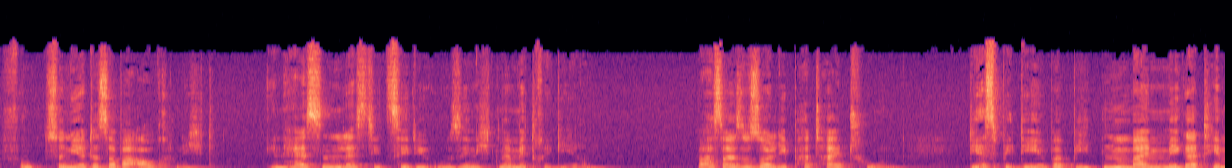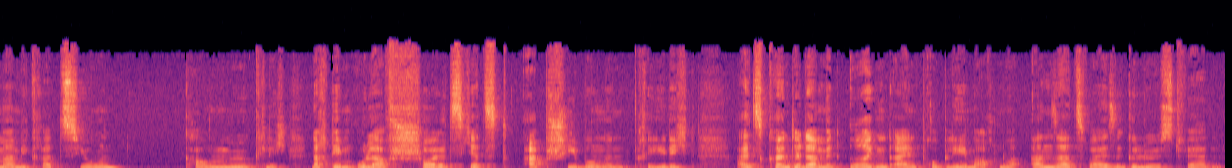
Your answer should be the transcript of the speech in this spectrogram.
funktioniert es aber auch nicht. In Hessen lässt die CDU sie nicht mehr mitregieren. Was also soll die Partei tun? Die SPD überbieten beim Megathema Migration? Kaum möglich, nachdem Olaf Scholz jetzt Abschiebungen predigt, als könnte damit irgendein Problem auch nur ansatzweise gelöst werden.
